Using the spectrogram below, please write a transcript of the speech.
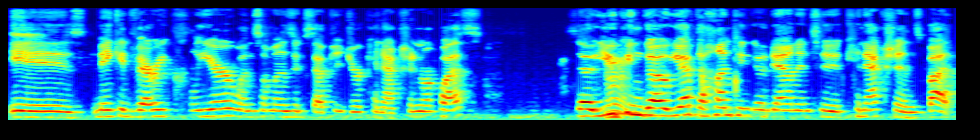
is make it very clear when someone has accepted your connection request. So you Hmm. can go, you have to hunt and go down into connections, but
